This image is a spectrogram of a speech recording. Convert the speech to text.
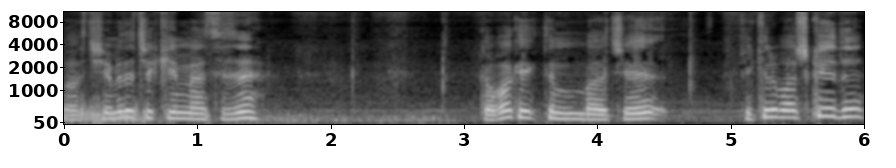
Bahçemi de çekeyim ben size. Kabak ektim bahçeye. Fikir başkaydı.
